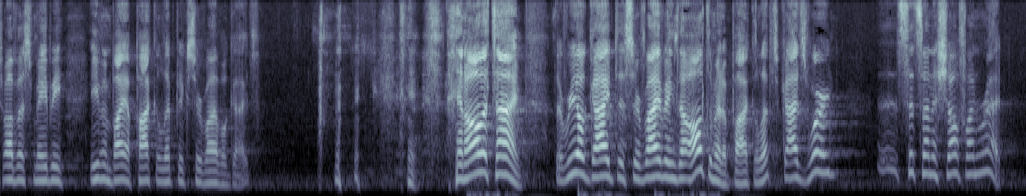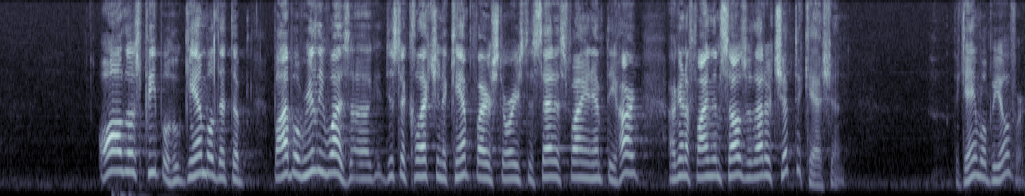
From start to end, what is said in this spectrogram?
some of us maybe even buy apocalyptic survival guides. and all the time, the real guide to surviving the ultimate apocalypse, God's Word, uh, sits on a shelf unread. All those people who gambled that the Bible really was uh, just a collection of campfire stories to satisfy an empty heart are going to find themselves without a chip to cash in. The game will be over,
